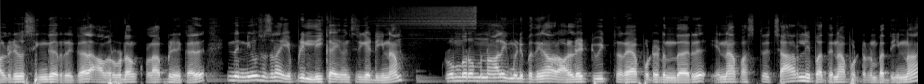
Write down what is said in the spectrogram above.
ஆல்ரெடி ஒரு சிங்கர் இருக்கார். அவர் கூட தான் கொலாப் பண்ணியிருக்காரு. இந்த நியூஸஸ்லாம் எப்படி லீக் ஆகி வந்துச்சுன்னு கேட்டிங்கன்னா ரொம்ப ரொம்ப நாளைக்கு முன்னாடி பார்த்தீங்கன்னா அவர் ஆல்ரெடி ட்வீட் நிறையா போட்டுட்டு இருந்தார் என்ன ஃபஸ்ட்டு சார்லி பார்த்து என்ன போட்டாருன்னு பார்த்தீங்கன்னா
